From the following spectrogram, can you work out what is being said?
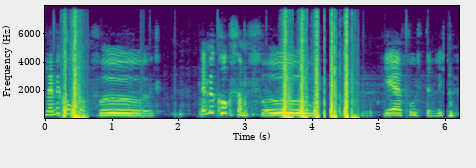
Let me cook some food. Let me cook some food. Yeah, food's delicious.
